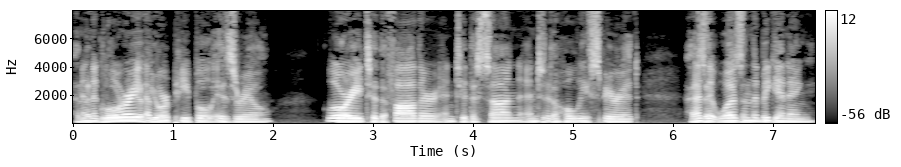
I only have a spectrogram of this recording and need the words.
and the glory of your people Israel. Glory to the Father, and to the Son, and to the Holy Spirit, as it was in the beginning,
